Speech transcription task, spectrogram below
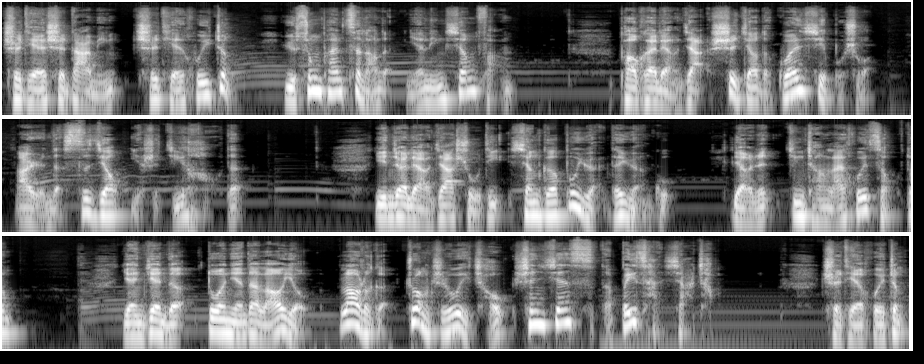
池田氏大名池田辉正与松潘次郎的年龄相仿，抛开两家世交的关系不说，二人的私交也是极好的。因这两家属地相隔不远的缘故，两人经常来回走动，眼见得多年的老友落了个壮志未酬身先死的悲惨下场，池田辉正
